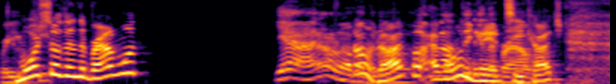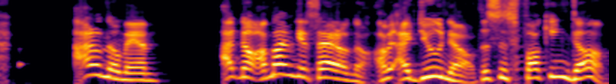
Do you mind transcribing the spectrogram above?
More keep- so than the brown one? Yeah, I don't know about I don't know. I've, I've not owned an antique hutch. I don't know, man. I no, I'm not even gonna say I don't know. I mean, I do know. This is fucking dumb.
